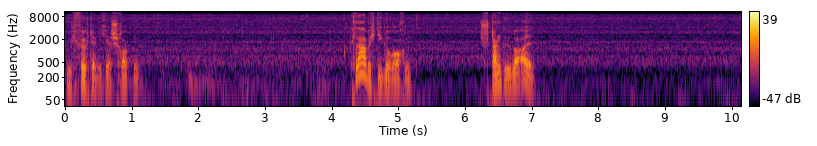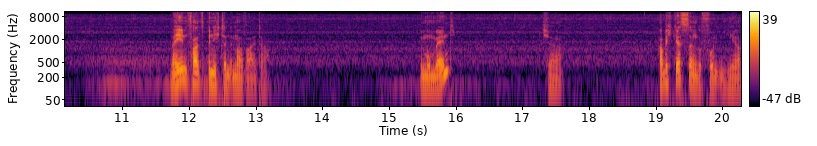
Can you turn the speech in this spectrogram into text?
Mich fürchterlich erschrocken. Klar habe ich die gerochen. Stank überall. Na jedenfalls bin ich dann immer weiter. Im Moment? Tja. Habe ich gestern gefunden hier.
